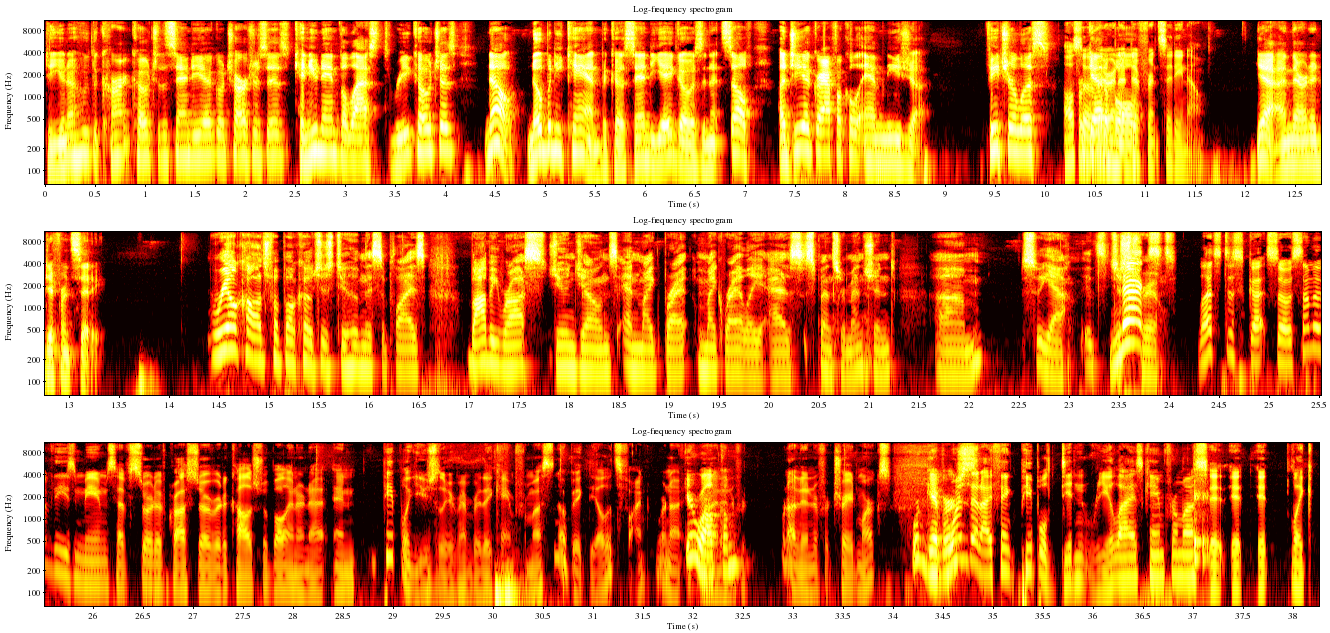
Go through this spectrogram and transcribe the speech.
do you know who the current coach of the San Diego Chargers is? Can you name the last three coaches? No, nobody can because San Diego is in itself a geographical amnesia. Featureless, also they're in a different city now. yeah, and they're in a different city. real college football coaches to whom this applies: Bobby Ross, June Jones, and Mike Bri- Mike Riley, as Spencer mentioned. Um, so yeah, it's just Next, true. Let's discuss. So some of these memes have sort of crossed over to college football internet, and people usually remember they came from us. No big deal. It's fine. We're not. You're we're not welcome. for- we're not in it for trademarks. We're givers. One that I think people didn't realize came from us. It it it like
